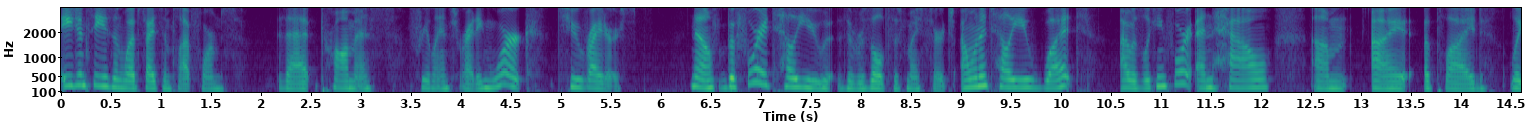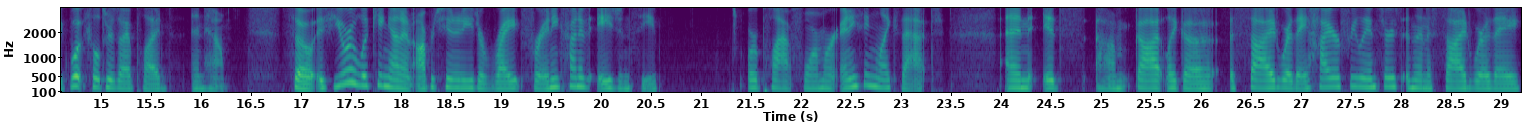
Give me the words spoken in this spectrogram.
agencies and websites and platforms that promise freelance writing work to writers. Now, before I tell you the results of my search, I want to tell you what I was looking for and how um, I applied, like what filters I applied and how. So, if you're looking at an opportunity to write for any kind of agency or platform or anything like that, and it's um, got like a, a side where they hire freelancers and then a side where they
